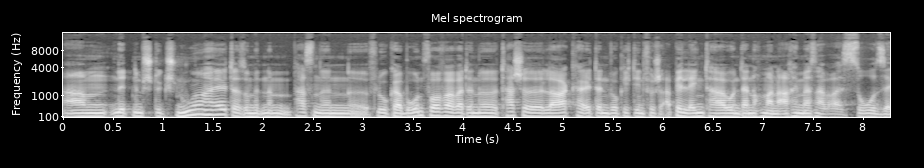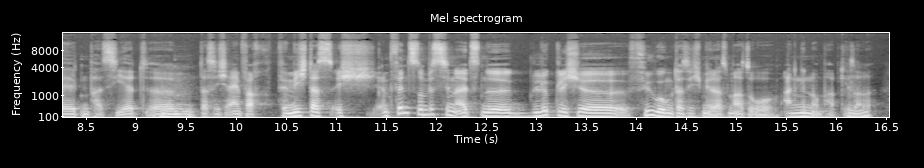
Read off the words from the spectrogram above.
ähm, mit einem Stück Schnur halt, also mit einem passenden äh, Fluorcarbonvorfall, was in der Tasche lag, halt dann wirklich den Fisch abgelenkt habe und dann nochmal nachgemessen habe. Aber es ist so selten passiert, ähm, Mhm. dass ich einfach für mich das, ich empfinde es so ein bisschen als eine glückliche Fügung, dass ich mir das mal so angenommen habe, die Sache. Mhm. Gibt's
